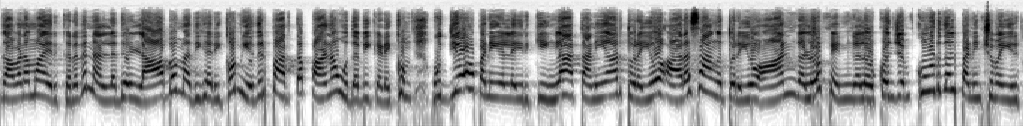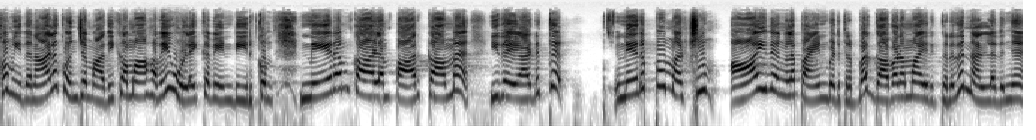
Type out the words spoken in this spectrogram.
கவனமா இருக்கிறது நல்லது. லாபம் அதிகரிக்கும். எதிர்பார்த்த பண உதவி கிடைக்கும். உத்தியோக பணிகளில் இருக்கீங்களா? தனியார் துறையோ அரசாங்கத்துறையோ ஆண்களோ பெண்களோ கொஞ்சம் கூடுதல் பணிச்சுமை இருக்கும். இதனால கொஞ்சம் அதிகமாகவே உழைக்க வேண்டி இருக்கும் நேரம் காலம் பார்க்காம இதை அடுத்து நெருப்பு மற்றும் ஆயுதங்களை பயன்படுத்துறப்ப கவனமாக இருக்கிறது நல்லதுங்க.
